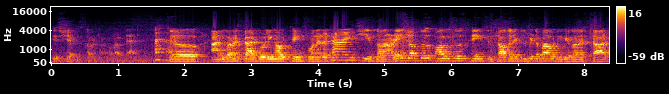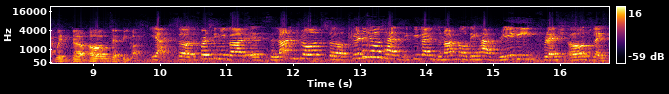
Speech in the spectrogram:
this chef is gonna talk about that. so I'm gonna start rolling out things one at a time. She's gonna arrange of those, all of those things and talk a little bit about. And we're gonna start with the herbs that we got. Yeah, so the first thing we got is cilantro. So Trader Joe's has, if you guys do not know, they have really fresh herbs like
